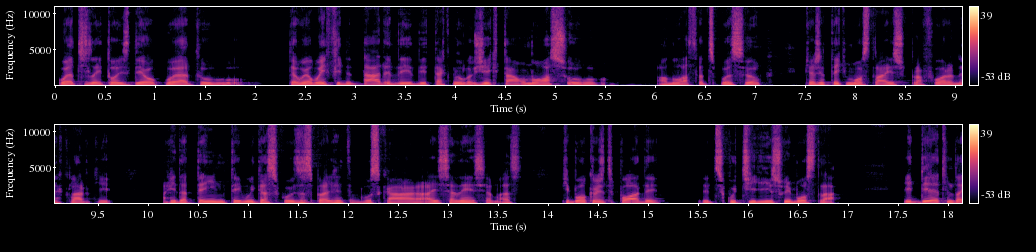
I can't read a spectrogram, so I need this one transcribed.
Quantos leitores deu, quanto. Então é uma infinidade de, de tecnologia que está ao nosso, à nossa disposição, que a gente tem que mostrar isso para fora, né? Claro que ainda tem, tem muitas coisas para a gente buscar a excelência, mas que bom que a gente pode discutir isso e mostrar. E dentro da,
